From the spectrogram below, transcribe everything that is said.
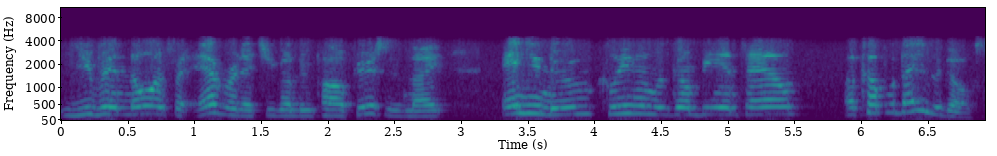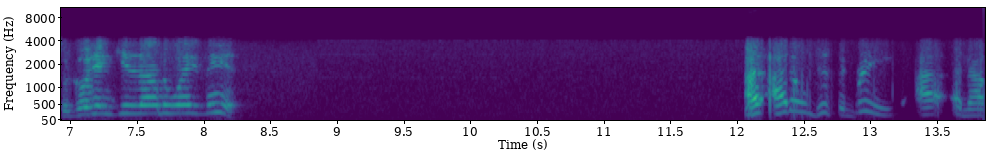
you've been knowing forever that you're gonna do Paul Pierce's night and you knew Cleveland was gonna be in town a couple days ago. So go ahead and get it out of the way then. I, I don't disagree. I, and I,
